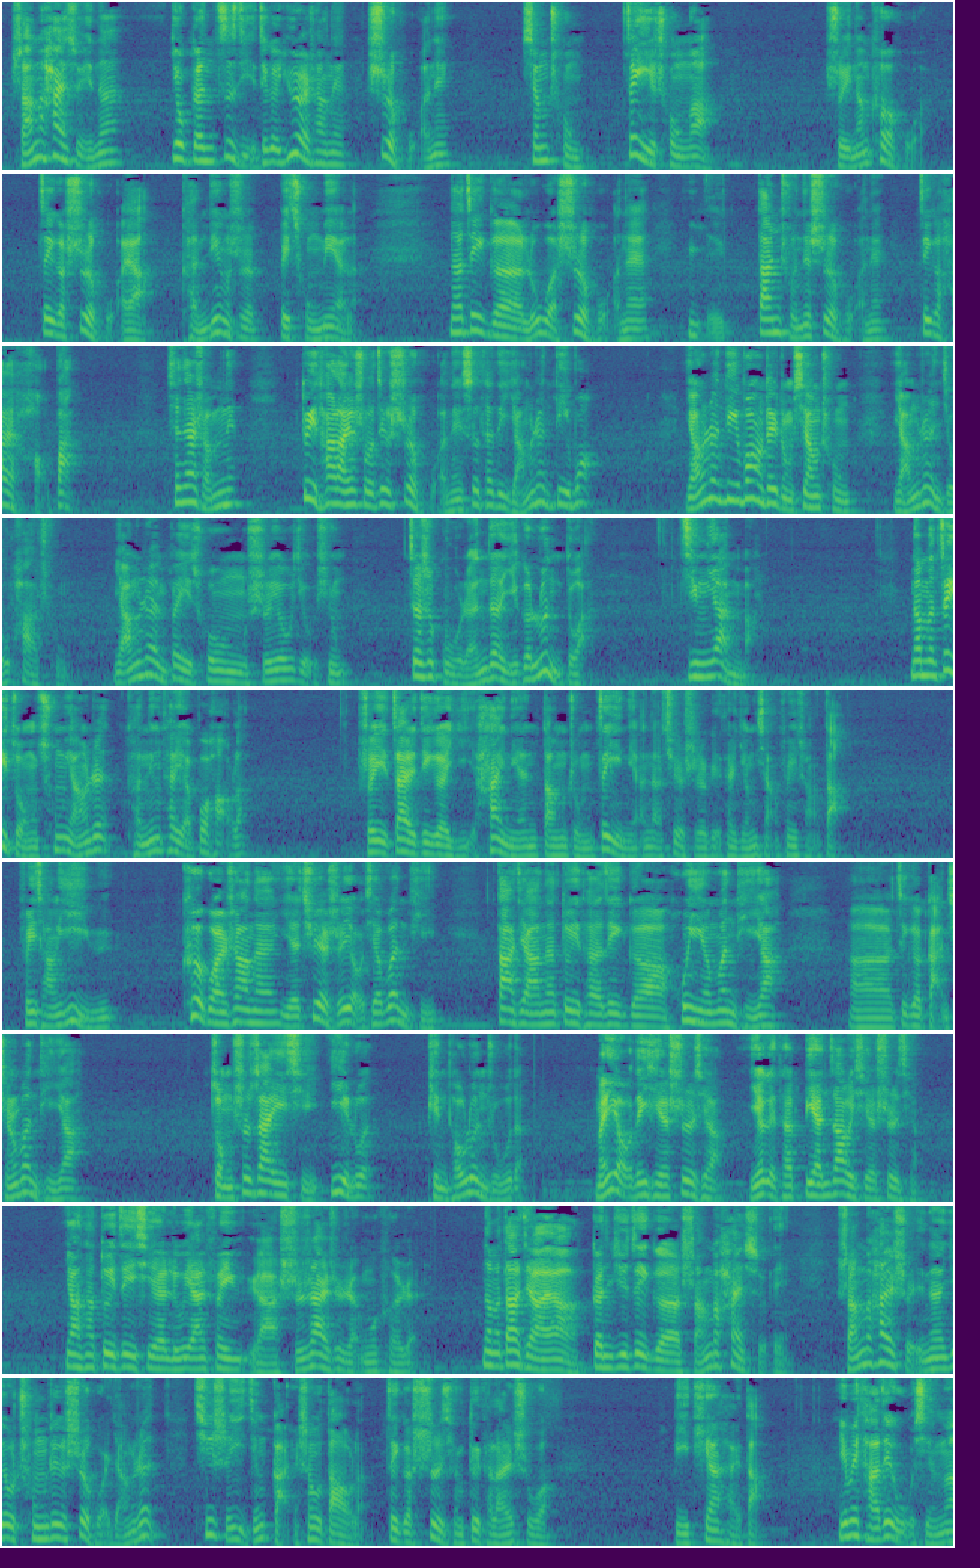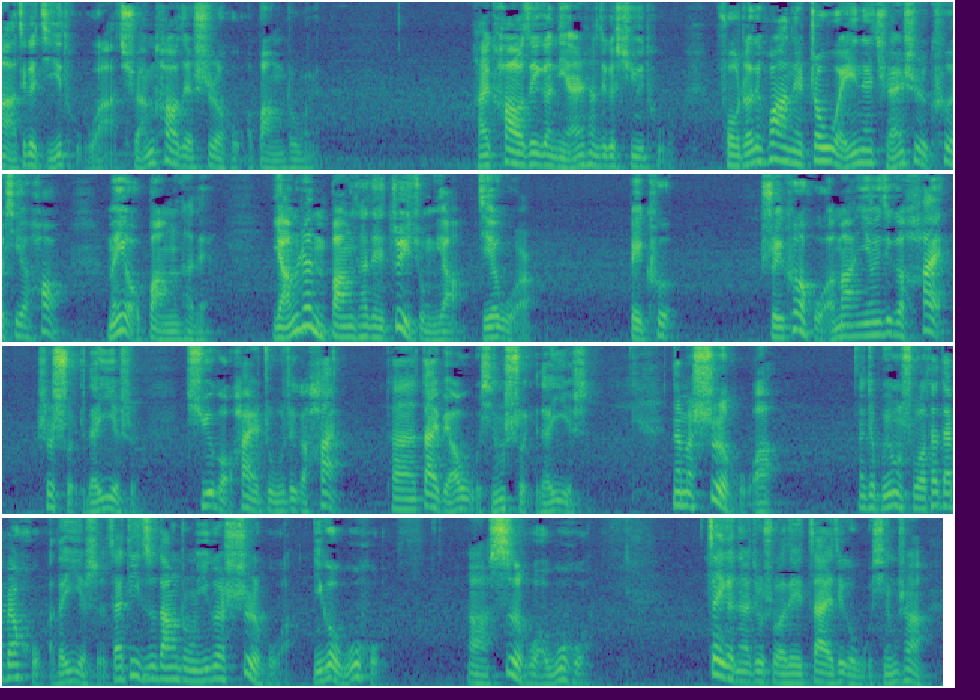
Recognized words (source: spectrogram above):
三个亥水呢又跟自己这个月上呢是火呢相冲，这一冲啊。水能克火，这个是火呀，肯定是被冲灭了。那这个如果是火呢，单纯的是火呢，这个还好办。现在什么呢？对他来说，这个是火呢，是他的阳刃地旺。阳刃地旺这种相冲，阳刃就怕冲，阳刃被冲十有九凶，这是古人的一个论断经验吧。那么这种冲阳刃，肯定他也不好了。所以在这个乙亥年当中，这一年呢，确实给他影响非常大，非常抑郁。客观上呢，也确实有些问题。大家呢，对他这个婚姻问题呀，呃，这个感情问题呀，总是在一起议论、品头论足的。没有的一些事情，也给他编造一些事情，让他对这些流言蜚语啊，实在是忍无可忍。那么大家呀，根据这个三个亥水。三个亥水呢，又冲这个巳火阳刃，其实已经感受到了这个事情对他来说比天还大，因为他这五行啊，这个己土啊，全靠这巳火帮助呢，还靠这个年上这个戌土，否则的话呢，周围呢全是克泄号，没有帮他的，阳刃帮他的最重要，结果被克，水克火嘛，因为这个亥是水的意思，戌狗亥猪这个亥，它代表五行水的意思。那么巳火，那就不用说，它代表火的意思。在地支当中，一个巳火，一个午火，啊，巳火午火，这个呢就说的，在这个五行上，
